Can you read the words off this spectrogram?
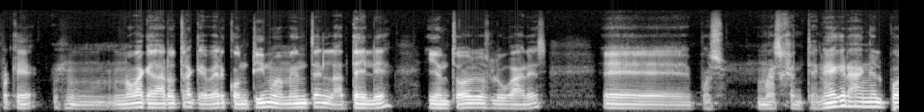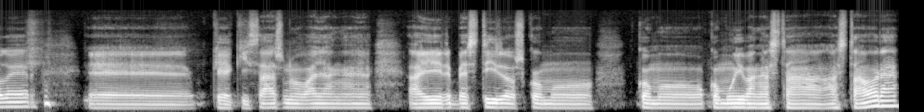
porque mm, no va a quedar otra que ver continuamente en la tele y en todos los lugares, eh, pues más gente negra en el poder, eh, que quizás no vayan a, ir vestidos como, como, como iban hasta, hasta ahora,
